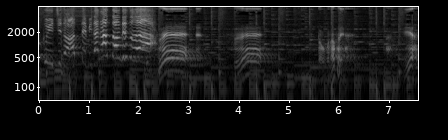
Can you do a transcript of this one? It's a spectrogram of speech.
僕一度会ってみたかったんです。スエスエどこだそりゃ。いや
